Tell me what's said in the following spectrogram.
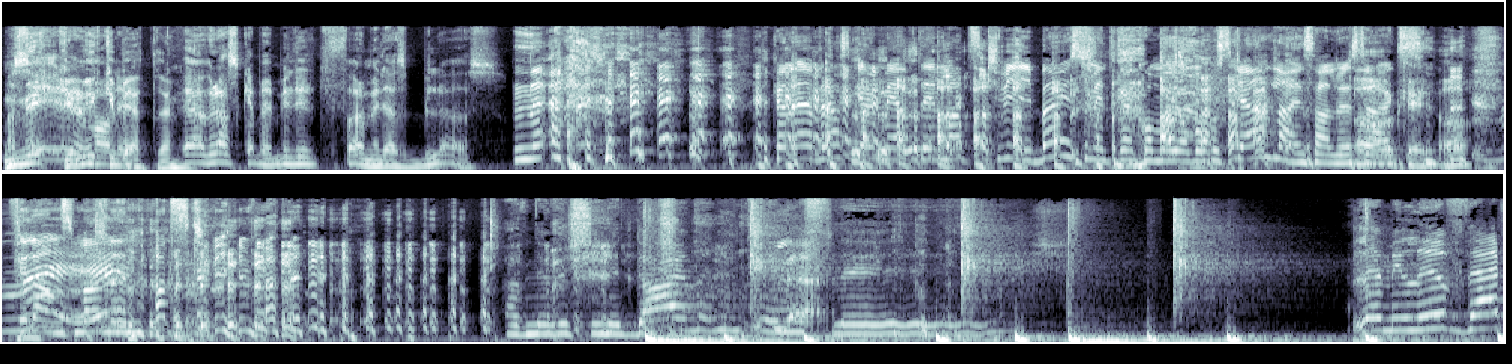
Vad säger Mycket, du, mycket Malin? bättre. Överraska mig med ditt förmiddagsblös. Jag kan överraska dig med att det är Mats Kviberg som inte kan komma och jobba på Scandlines alldeles strax. okej, ja. Finansmannen Mats Kviberg. I've never seen a diamond in the flesh. Let me live that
